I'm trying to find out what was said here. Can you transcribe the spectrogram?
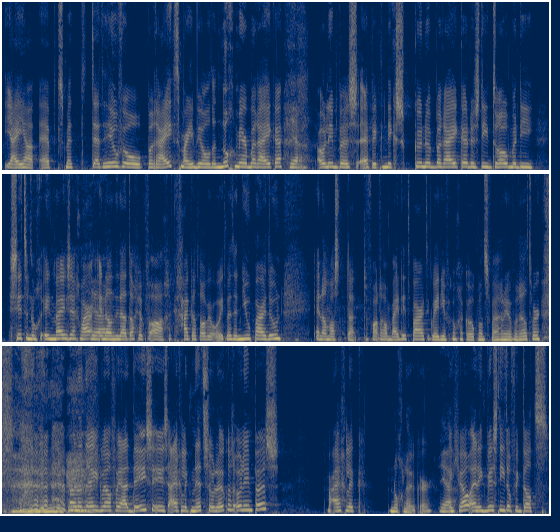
Jij ja, hebt met Ted heel veel bereikt, maar je wilde nog meer bereiken. Ja, Olympus heb ik niks kunnen bereiken. Dus die dromen die zitten nog in mij, zeg maar. Ja. En dan inderdaad dacht ik ook van, ah, ga ik dat wel weer ooit met een nieuw paard doen? En dan was het nou, toevallig dan bij dit paard. Ik weet niet of ik hem ga kopen, want ze waren nu over geld hoor. maar dan denk ik wel van, ja, deze is eigenlijk net zo leuk als Olympus. Maar eigenlijk nog leuker. Ja. Weet je wel? En ik wist niet of ik dat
